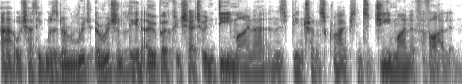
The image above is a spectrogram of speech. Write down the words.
uh, which I think was an ori- originally an oboe concerto in D minor and has been transcribed into G minor for violin.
